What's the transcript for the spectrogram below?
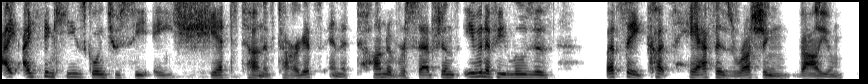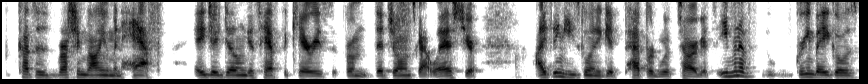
I, I think he's going to see a shit ton of targets and a ton of receptions, even if he loses, let's say, cuts half his rushing volume, cuts his rushing volume in half. AJ Dillon gets half the carries from that Jones got last year. I think he's going to get peppered with targets. Even if Green Bay goes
